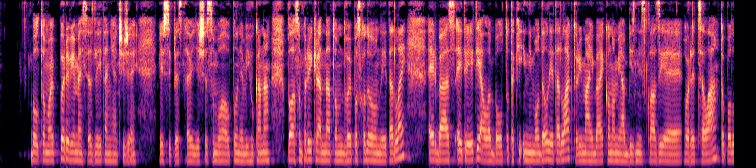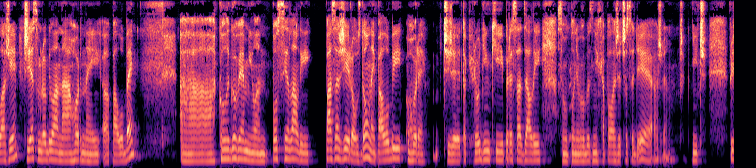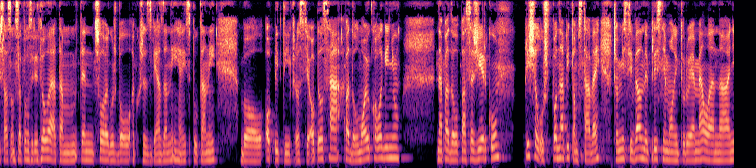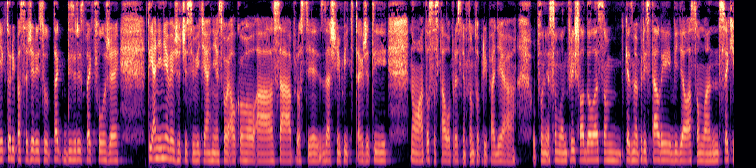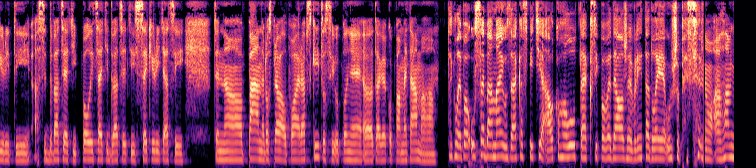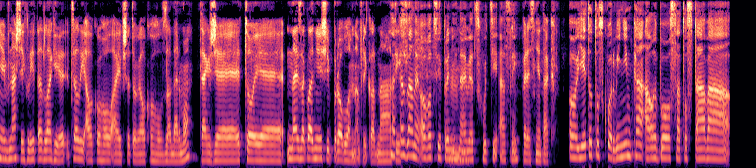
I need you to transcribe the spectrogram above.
Bol to môj prvý mesiac lietania, čiže vieš si predstaviť, ešte som bola úplne vyhukaná. Bola som prvýkrát na tom dvojposchodovom lietadle Airbus A380, ale bol to taký iný model lietadla, ktorý má iba ekonomia business class je hore celá, to podlažie. Čiže ja som robila na hornej e, palube a kolegovia mi len posielali pasažierov z dolnej paluby hore. Čiže také rodinky presadzali. Som úplne vôbec nechápala, že čo sa deje a že však nič. Prišla som sa pozrieť dole a tam ten človek už bol akože zviazaný, hej, spútaný. Bol opitý, proste opil sa, padol moju kolegyňu, napadol pasažierku, prišiel už v podnapitom stave, čo my si veľmi prísne monitorujeme, len niektorí pasažieri sú tak disrespectful, že ty ani nevieš, či si vyťahne svoj alkohol a sa proste začne piť. Takže ty, no a to sa stalo presne v tomto prípade a úplne som len prišla dole, som, keď sme pristali, videla som len security, asi 20 policajti, 20 securitáci. Ten pán rozprával po arabsky, to si úplne tak ako pamätám a tak lebo u seba majú zákaz pitia alkoholu, tak si povedal, že v lietadle je už bez... No a hlavne v našich lietadlách je celý alkohol aj všetok alkohol zadarmo. Takže to je najzákladnejší problém napríklad na tých... Zakázané ovocie pre nich mm-hmm. najviac chutí asi. Presne tak. Je toto skôr výnimka, alebo sa to stáva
